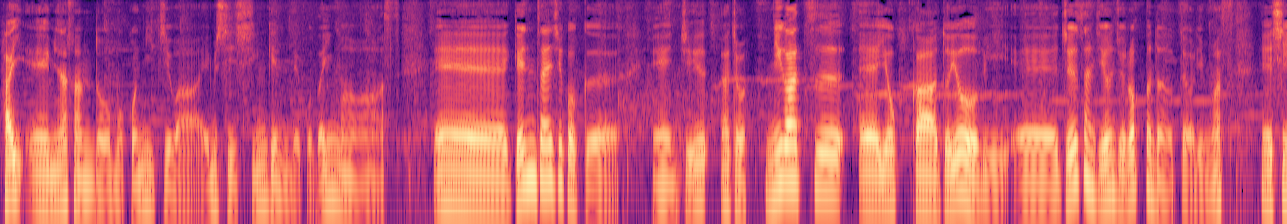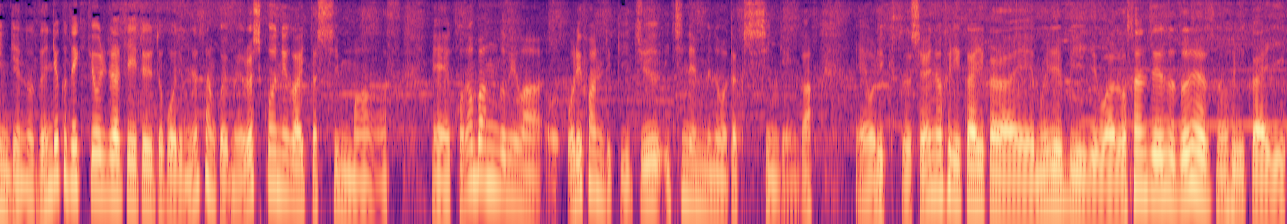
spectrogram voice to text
はい、えー、皆さんどうもこんにちは。MC 信玄でございます。えー、現在時刻、えー、あちょ2月、えー、4日土曜日、えー、13時46分となっております。えー、信玄の全力絶叫リラジーというところで皆さんこれもよろしくお願いいたします。えー、この番組はオリファン歴11年目の私信玄が、えー、オリックスの試合の振り返りから、えー、MLB ではロサンゼルスドジャースの振り返り、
